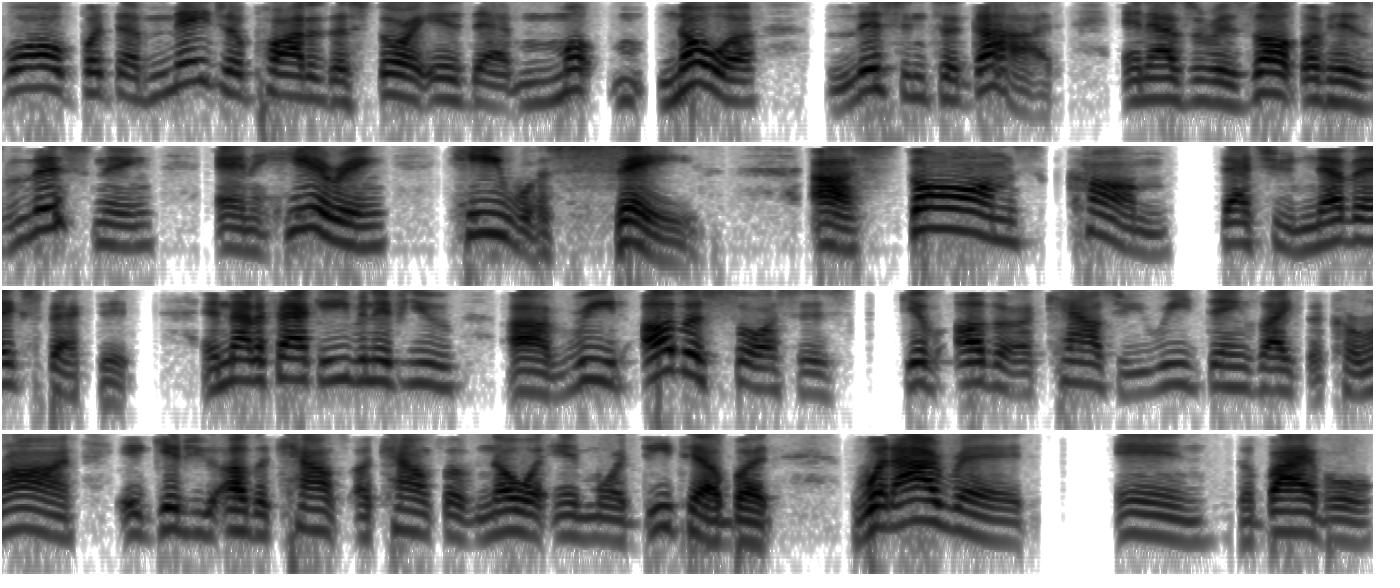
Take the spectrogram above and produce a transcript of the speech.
well, but the major part of the story is that Mo- Noah listened to God, and as a result of his listening and hearing, he was saved. Uh, storms come that you never expected. And matter of fact, even if you uh, read other sources, give other accounts. You read things like the Quran, it gives you other accounts accounts of Noah in more detail. But what I read in the Bible,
